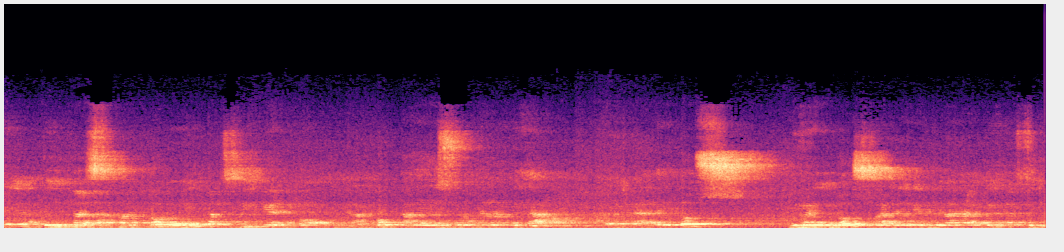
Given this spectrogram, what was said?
de la pinta San Bartolo, con la copa de su realidad, arranca de dos, Número 2 para ayudar a la vida sale,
